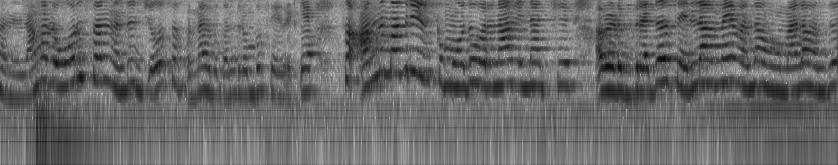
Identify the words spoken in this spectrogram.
சன் இருந்தாங்க அதில் ஒரு சன் வந்து ஜோசப் வந்து அவருக்கு வந்து ரொம்ப ஃபேவரட் இல்லையா? ஸோ அந்த மாதிரி இருக்கும்போது ஒரு நாள் என்னாச்சு? அவரோட பிரதர்ஸ் எல்லாமே வந்து அவங்க மேலே வந்து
